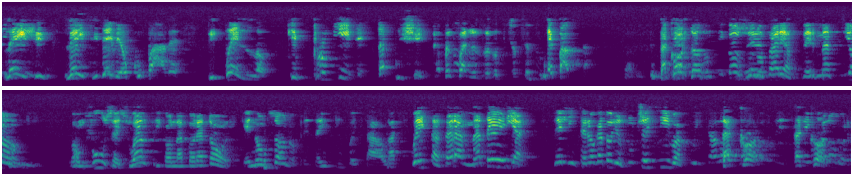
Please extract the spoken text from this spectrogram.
Lei si, lei si deve occupare di quello che proviene da Buscetta per fare il regoziazione. E basta. D'accordo? non si possono fare affermazioni confuse su altri collaboratori che non sono presenti in quest'aula. Questa sarà materia dell'interrogatorio successivo a cui Calò D'accordo, d'accordo.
